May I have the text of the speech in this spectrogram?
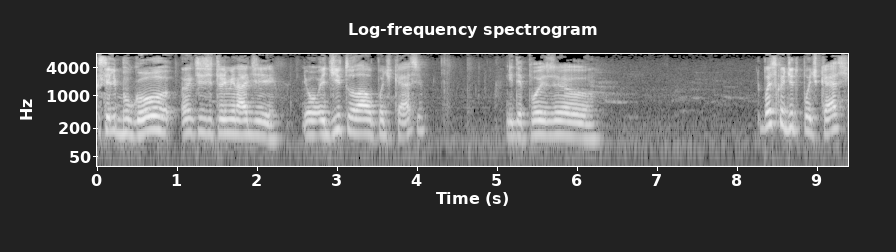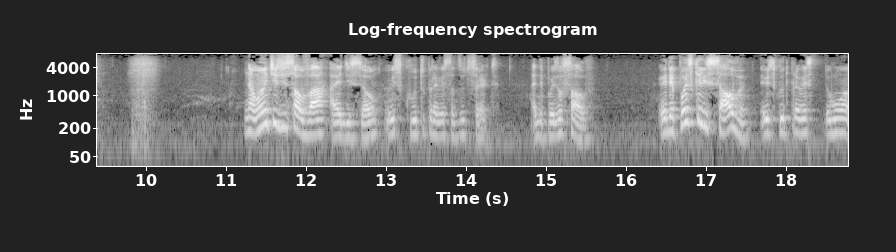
Se ele bugou antes de terminar de. Eu edito lá o podcast. E depois eu. Depois que eu edito o podcast. Não, antes de salvar a edição, eu escuto pra ver se tá tudo certo. Aí depois eu salvo. E depois que ele salva, eu escuto pra ver se deu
